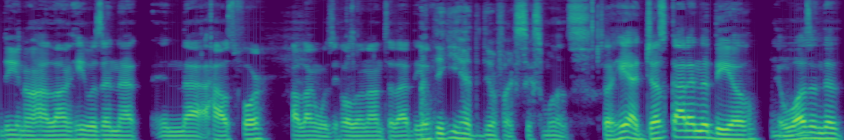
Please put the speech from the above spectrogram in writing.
do you know how long he was in that in that house for? How long was he holding on to that deal? I think he had to deal for like six months. so he had just gotten the deal. It Mhm. wasn't the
